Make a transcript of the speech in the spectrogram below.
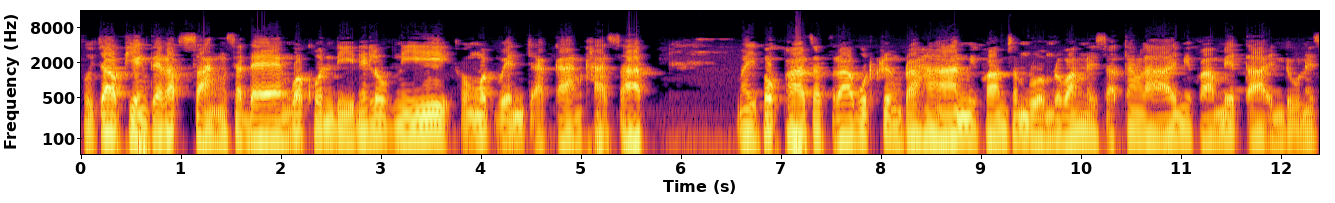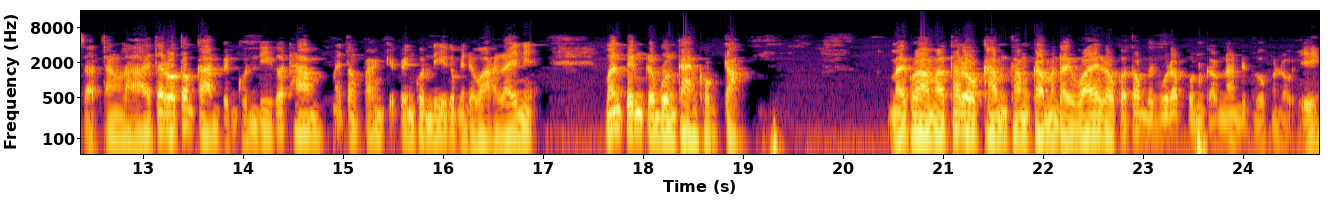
พระเจ้าเพียงแต่รับสั่งแสดงว่าคนดีในโลกนี้เขางดเว้นจากการฆ่าสัตว์ ไม่พกพาจัตราวุธเครื่องประหาร มีความสำรวมระวังในสัตว์ทั้งหลาย มีความเมตตาเอ็นดูในสัตว์ทั้งหลาย ถ้าเราต้องการเป็นคนดีก็ทำไม่ต้องการเป็นคนดีก็ไม่ได้ว่าอะไรเนี่ย มันเป็นกระบวนการของกรรมหมายความว่าถ้าเราคำทำกรรมอะไรไว้ เราก็ต้องเป็นผู้รับผลกรรมนั้นด้วยตัวของเราเอง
